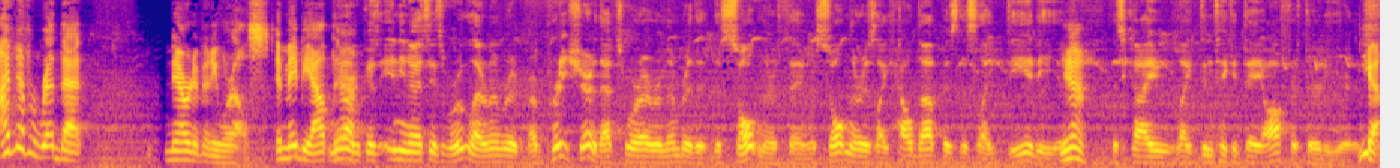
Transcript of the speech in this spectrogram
I've never read that narrative anywhere else. It may be out there. No, because in the United States of Arugula, I remember. I'm pretty sure that's where I remember the, the Soltner thing. Where Soltner is like held up as this like deity. Yeah. This guy who like didn't take a day off for 30 years. Yeah,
